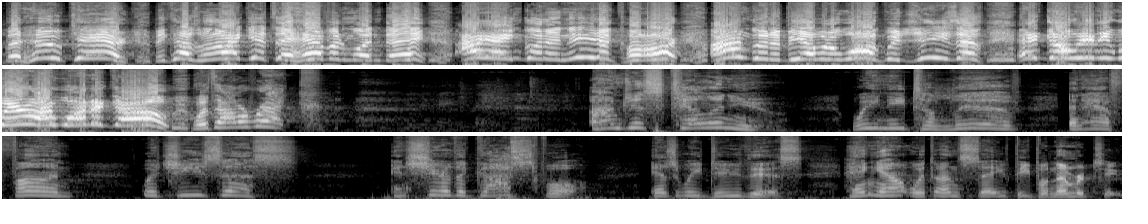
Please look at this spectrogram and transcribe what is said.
but who cares? Because when I get to heaven one day, I ain't going to need a car. I'm going to be able to walk with Jesus and go anywhere I want to go without a wreck. I'm just telling you, we need to live and have fun with Jesus and share the gospel as we do this. Hang out with unsaved people. Number two,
